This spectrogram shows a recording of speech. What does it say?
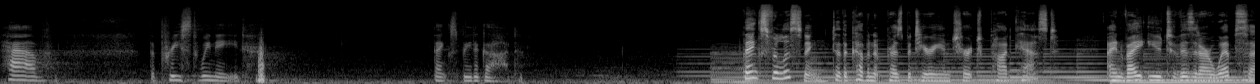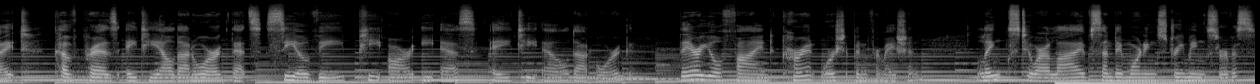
have the priest we need. Thanks be to God. Thanks for listening to the Covenant Presbyterian Church podcast. I invite you to visit our website, covpresatl.org. That's C O V P R E S A T L.org. There you'll find current worship information, links to our live Sunday morning streaming service,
